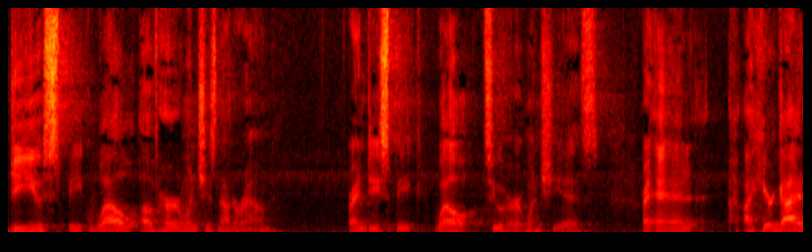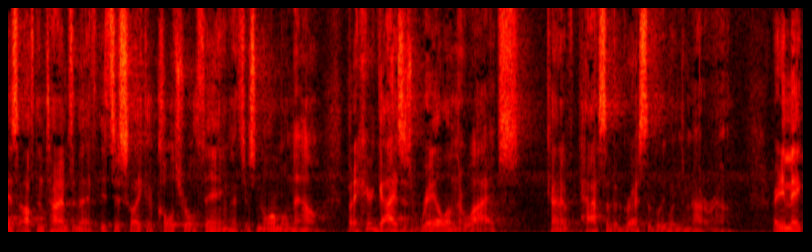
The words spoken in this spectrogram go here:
do you speak well of her when she's not around right? And do you speak well to her when she is? Right? And I hear guys oftentimes, and it's just like a cultural thing that's just normal now, but I hear guys just rail on their wives kind of passive aggressively when they're not around. Right? You make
